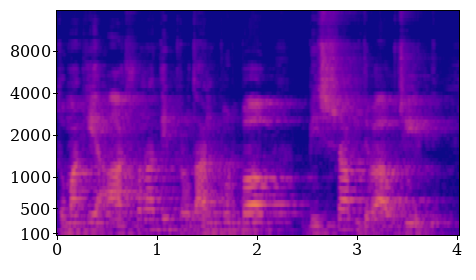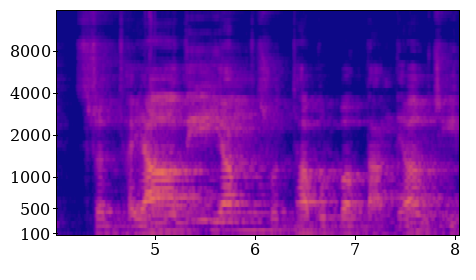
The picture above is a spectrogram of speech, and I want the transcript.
তোমাকে আসনাদি প্রদানপূর্বক বিশ্রাম দেওয়া উচিত শ্রদ্ধয়া দেয়ম শ্রদ্ধাপূর্বক দান দেওয়া উচিত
